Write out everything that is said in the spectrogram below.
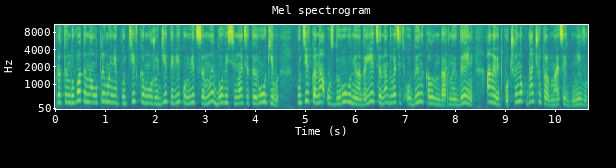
Претендувати на отримання путівки можуть діти віком від 7 до 18 років. Путівка на оздоровлення надається на 21 календарний день, а на відпочинок на 14 днів.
